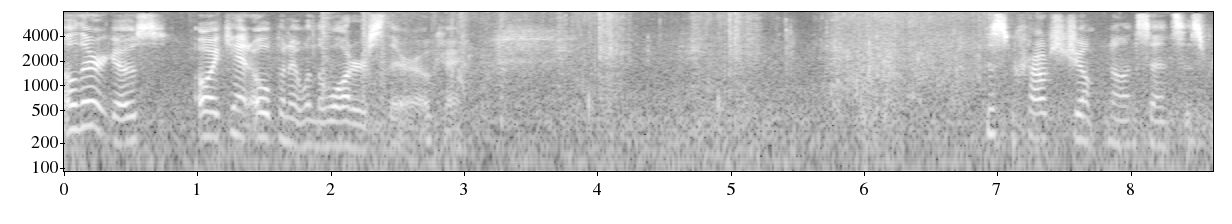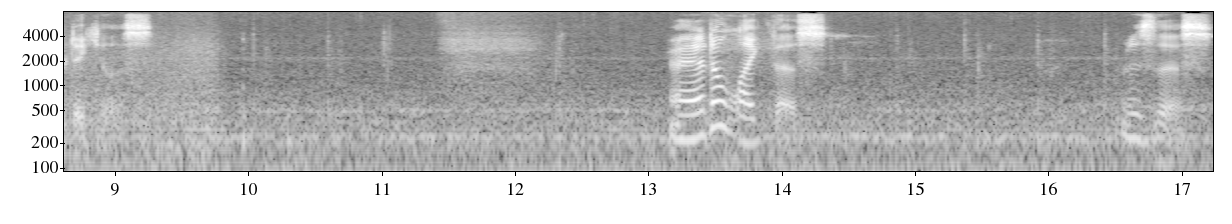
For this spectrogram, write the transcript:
Oh, there it goes. Oh, I can't open it when the water's there. Okay. This crouch jump nonsense is ridiculous. I don't like this. What is this?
